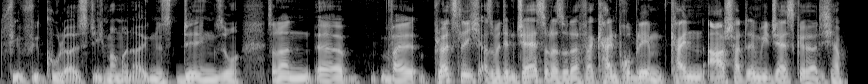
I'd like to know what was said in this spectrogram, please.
viel, viel cooler als die, ich mache mein eigenes Ding, so, sondern äh, weil plötzlich, also mit dem Jazz oder so, das war kein Problem. Kein Arsch hat irgendwie Jazz gehört. Ich hab,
